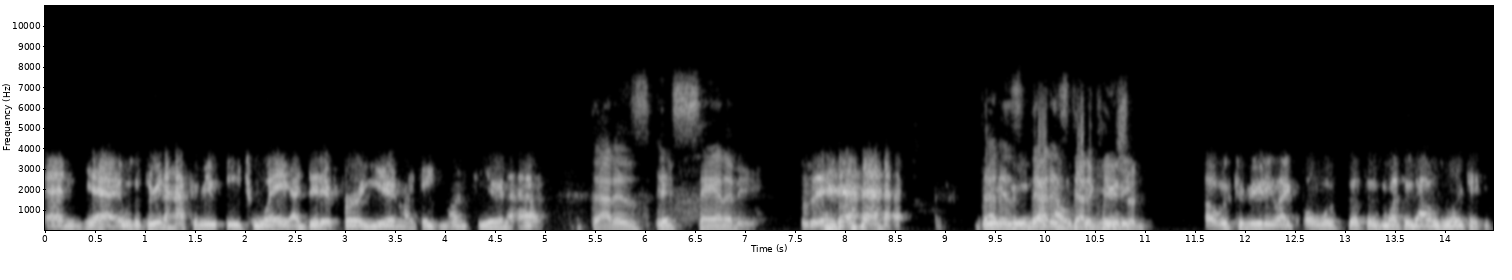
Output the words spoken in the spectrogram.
And yeah, it was a three and a half commute each way. I did it for a year and like eight months, year and a half. That is insanity. that is that is dedication. I was commuting like almost just as much as I was working.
